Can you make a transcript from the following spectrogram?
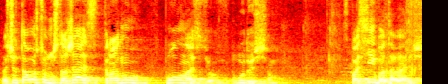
За счет того, что уничтожает страну полностью в будущем. Спасибо, товарищи.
